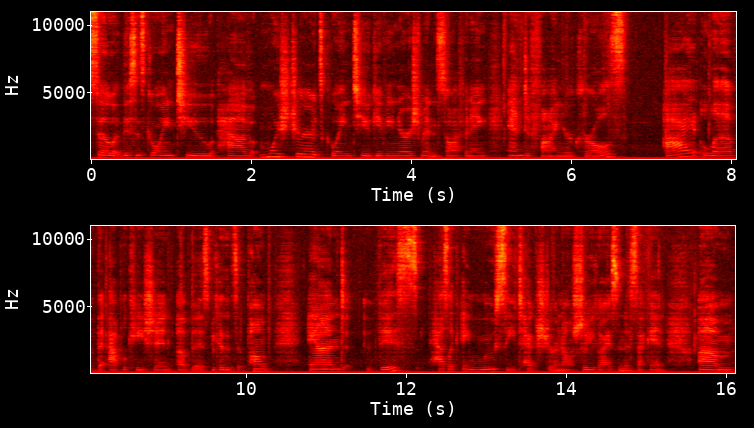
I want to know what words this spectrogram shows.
So this is going to have moisture, it's going to give you nourishment and softening and define your curls. I love the application of this because it's a pump and this has like a moussey texture and I'll show you guys in a second. Um,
